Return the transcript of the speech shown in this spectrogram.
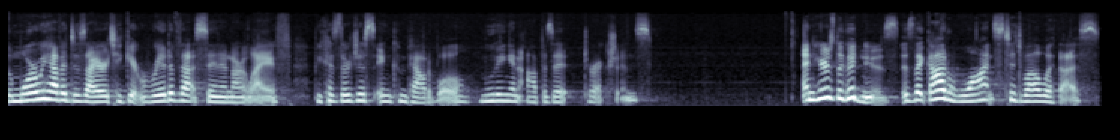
the more we have a desire to get rid of that sin in our life because they're just incompatible, moving in opposite directions. And here's the good news is that God wants to dwell with us.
